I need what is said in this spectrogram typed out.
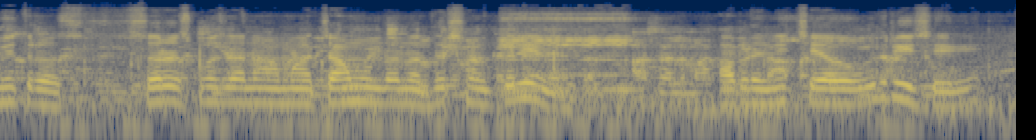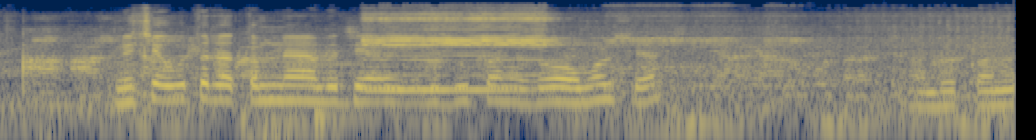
મિત્રો, સરસ મજાના આમાં ચામુંડાના દર્શન કરીને આપણે નીચે ઉતરી છીએ. નીચે ઉતરતા તમને બધી આવી દુકાનો જોવા મળશે. આ દુકાનો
